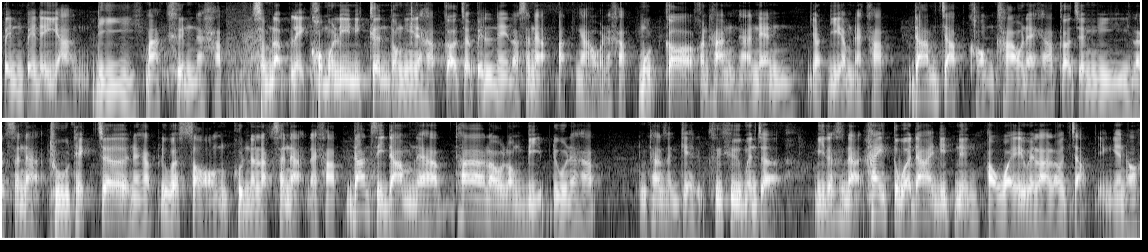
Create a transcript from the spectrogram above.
เป็นไปได้อย่างดีมากขึ้นนะครับสำหรับเหล็กโคโมลีนิกเกิลตรงนี้นะครับ ก็จะเป็นในลักษณะปัดเงานะครับ หมุดก็ค่อนข้างหนาแน่นยอดเยี่ยมนะครับ ด้ามจับของเขานะครับ ก็จะมีลักษณะ two texture นะครับ หรือว่า 2 คุณลักษณะนะครับ ด้านสีดำนะครับ ถ้าเราลองบีบดูนะครับ ทุกท่านสังเกตคือคือมันจะมีลักษณะให้ตัวได้นิดนึงเอาไว้เวลาเราจับอย่างเงี้ยเนาะ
